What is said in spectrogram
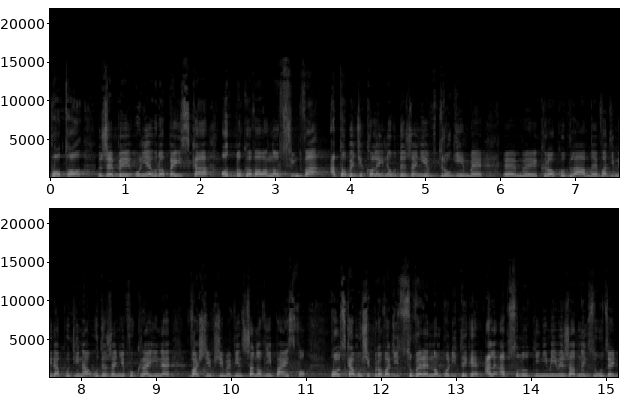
po to, żeby Unia Europejska odblokowała Nord Stream 2, a to będzie kolejne uderzenie w drugim e, kroku dla Władimira Putina, uderzenie w Ukrainę właśnie w zimę. Więc szanowni państwo, Polska musi prowadzić suwerenną politykę, ale absolutnie nie miejmy żadnych złudzeń.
